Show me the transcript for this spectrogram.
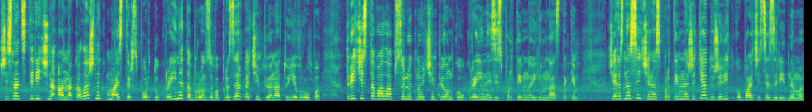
16-річна Анна Калашник – майстер спорту України та бронзова призерка чемпіонату Європи. Тричі ставала абсолютною чемпіонкою України зі спортивної гімнастики. Через насичене спортивне життя дуже рідко бачиться з рідними.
